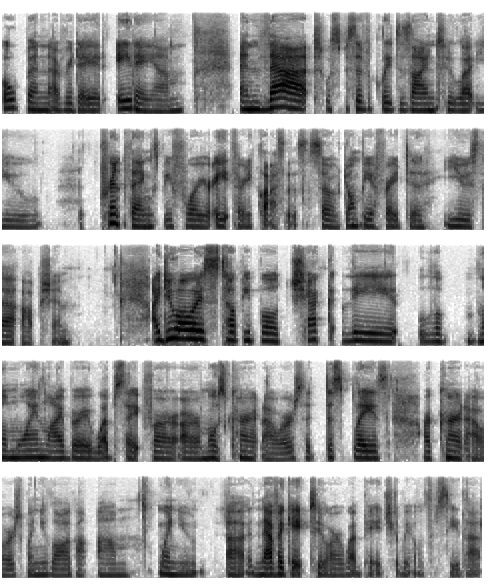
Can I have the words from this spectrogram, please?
open every day at 8 a.m. And that was specifically designed to let you print things before your 8.30 classes. So don't be afraid to use that option. I do always tell people check the Le Lemoyne Library website for our, our, most current hours. It displays our current hours when you log on, um, when you uh, navigate to our webpage, you'll be able to see that.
